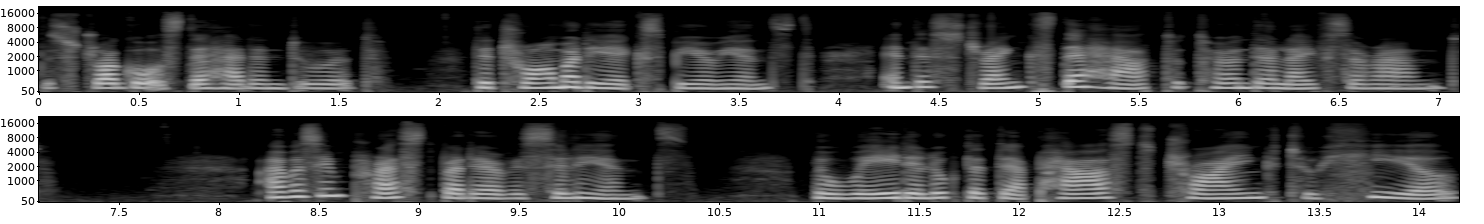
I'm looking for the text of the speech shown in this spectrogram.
the struggles they had endured, the trauma they experienced, and the strength they had to turn their lives around. I was impressed by their resilience, the way they looked at their past, trying to heal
